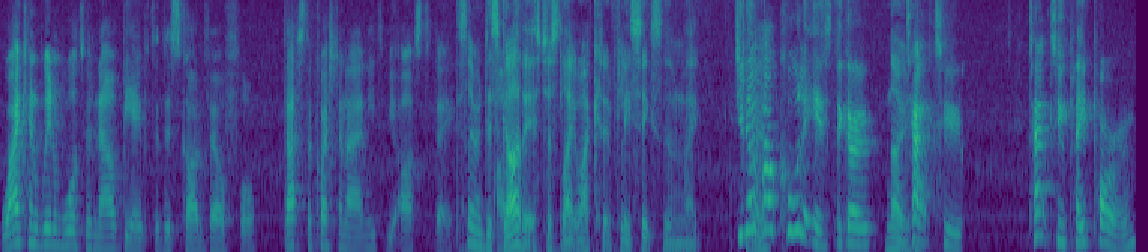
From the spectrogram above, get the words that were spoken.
Why can wind water now be able to discard Valefor? That's the question I need to be asked today. It's not even discard it. It's just like, why could it play six of them? Like, Do you know how cool it is to go no. tap two, tap two play Porom,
